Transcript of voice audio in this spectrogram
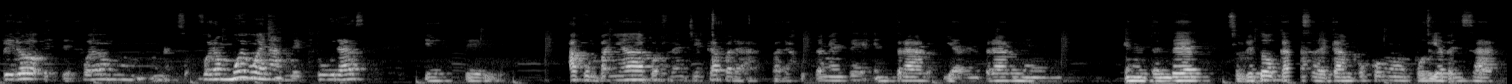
pero este, fueron, muy buenas lecturas este, acompañada por Francesca para, justamente entrar y adentrarme en, en entender, sobre todo Casa de Campo, cómo podía pensar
